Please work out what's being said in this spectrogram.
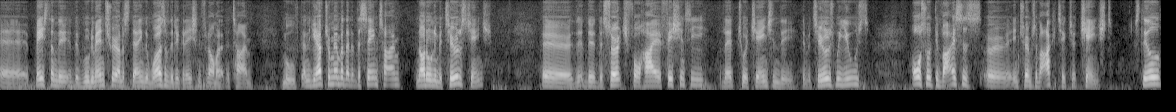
uh, based on the, the rudimentary understanding there was of the degradation phenomenon at the time moved. And you have to remember that at the same time, not only materials change, uh, the, the, the, search for high efficiency led to a change in the, the materials we used. Also devices uh, in terms of architecture changed. Still,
